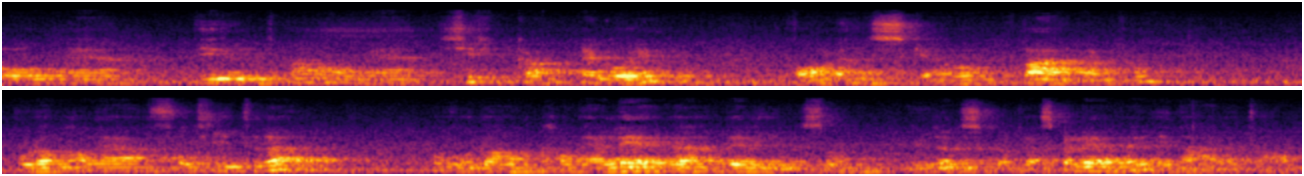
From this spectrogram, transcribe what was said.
og med de rundt meg og med kirka jeg går i. Hva ønsker jeg å være med på? Hvordan kan jeg få tid til det? Og hvordan kan jeg leve det livet som Gud ønsker at jeg skal leve, i nærhet til ham?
